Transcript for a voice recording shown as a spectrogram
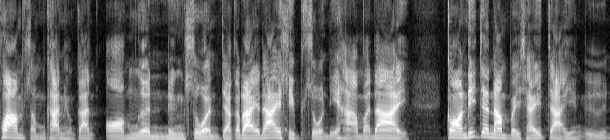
ความสำคัญของการออมเงิน 1 ส่วนจากรายได้ 10 ส่วนที่หามาได้ ก่อนที่จะนำไปใช้จ่ายอย่างอื่น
